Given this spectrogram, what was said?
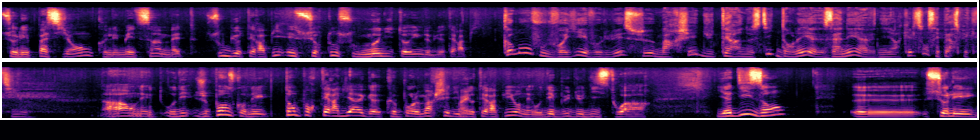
sur les patients que les médecins mettent sous biothérapie et surtout sous monitoring de biothérapie. Comment vous voyez évoluer ce marché du theranostic dans les années à venir? Quelles sont ses perspectives? Ah, on est je pense qu'on est, tant pour Theradiag que pour le marché des biothérapies, on est au début d'une histoire. Il y a dix ans, euh, sur les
